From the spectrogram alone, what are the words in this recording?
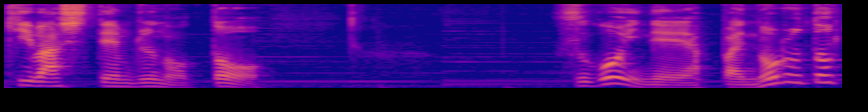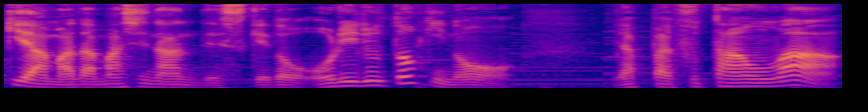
気はしてるのと、すごいね、やっぱり乗る時はまだマシなんですけど、降りる時のやっぱり負担は、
